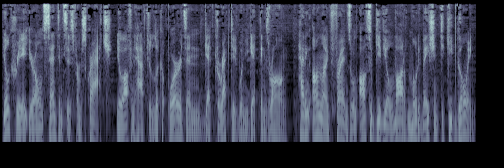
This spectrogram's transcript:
you'll create your own sentences from scratch. You'll often have to look up words and get corrected when you get things wrong. Having online friends will also give you a lot of motivation to keep going.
